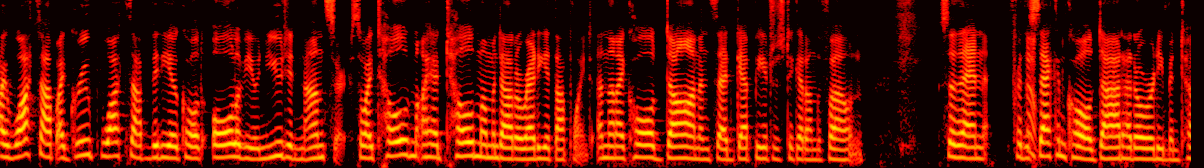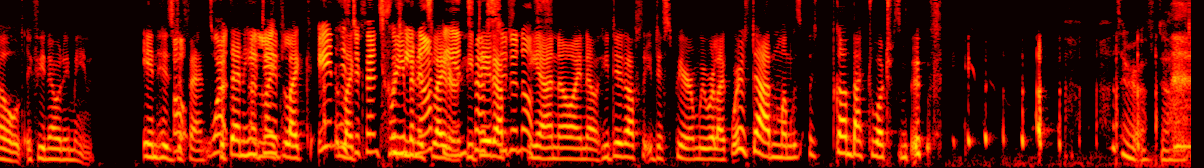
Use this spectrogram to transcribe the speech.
I WhatsApp, I group WhatsApp video called all of you, and you didn't answer. So I told I had told mom and dad already at that point, and then I called Don and said, "Get Beatrice to get on the phone." So then for Oh. the second call, Dad had already been told, if you know what I mean. In his Oh, defense, what- but then he and, did like, like in his defense, three minutes later, he did. interested abs- enough? Yeah, no, I know he did absolutely disappear, and we were like, "Where's Dad?" And Mum was gone back to watch his movie. Mother of God.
